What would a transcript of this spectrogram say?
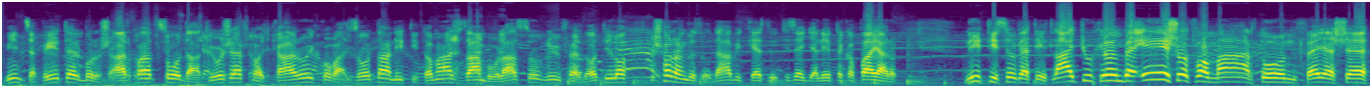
Vince Péter, Boros Árpád, Szoldát József, Nagy Károly, Kovács Zoltán, Nitti Tamás, Zámbó László, Grünfeld Attila és Harangozó Dávid kezdő 11 léptek a pályára. Nitti szögletét látjuk, jön be, és ott van Márton fejese,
